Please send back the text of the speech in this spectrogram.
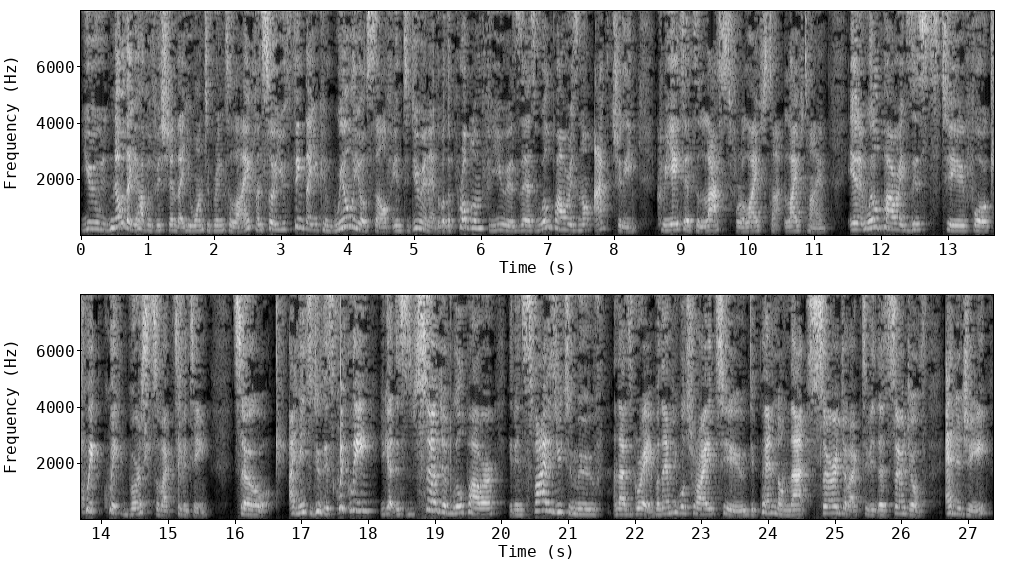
You know that you have a vision that you want to bring to life, and so you think that you can will yourself into doing it. But the problem for you is this willpower is not actually created to last for a lifetime. It, willpower exists to for quick, quick bursts of activity. So I need to do this quickly. You get this surge of willpower. It inspires you to move and that's great. But then people try to depend on that surge of activity, the surge of energy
